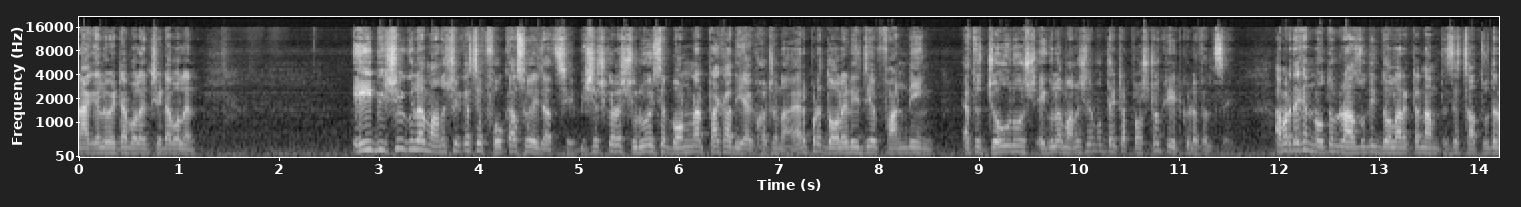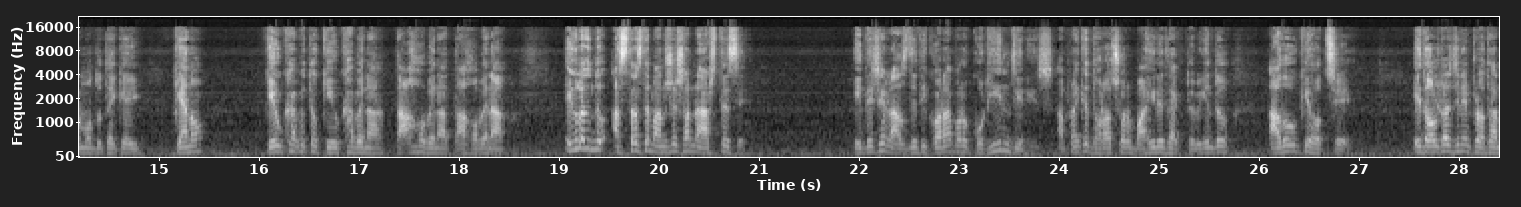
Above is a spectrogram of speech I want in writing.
না গেলেও এটা বলেন, সেটা বলেন। এই বিষয়গুলো মানুষের কাছে ফোকাস হয়ে যাচ্ছে। বিশেষ করে শুরু হয়েছে বন্যার টাকা দিয়া ঘটনা। এরপরে দলের এই যে ফান্ডিং এত জৌলস, এগুলো মানুষের মধ্যে একটা প্রশ্ন ক্রিয়েট করে ফেলছে। আবার দেখেন নতুন রাজনৈতিক দল আর একটা নামতেছে, ছাত্রদের মধ্য থেকেই। কেন? কেউ খাবে তো কেউ খাবে না, তা হবে না, তা হবে না। এগুলো কিন্তু আস্তে আস্তে মানুষের সামনে আসতেছে। এই দেশে রাজনীতি করা বড় কঠিন জিনিস। আপনাকে ধরাছোঁয়ার বাহিরে থাকতে হবে, কিন্তু আদৌ কি হচ্ছে? এই দলটার যিনি প্রধান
